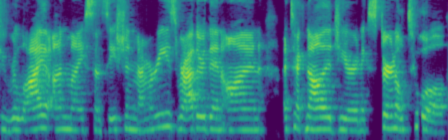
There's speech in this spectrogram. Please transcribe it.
to rely on my sensation memories rather than on a technology or an external tool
